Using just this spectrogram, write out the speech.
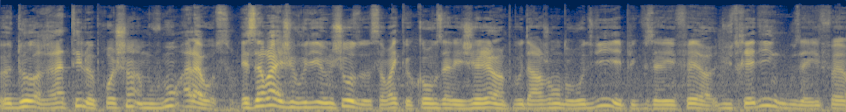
euh, de rater le prochain mouvement à la hausse. Et c'est vrai, je vais vous dire une chose, c'est vrai que quand vous avez géré un peu d'argent dans votre vie et puis que vous avez fait euh, du trading, vous avez fait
